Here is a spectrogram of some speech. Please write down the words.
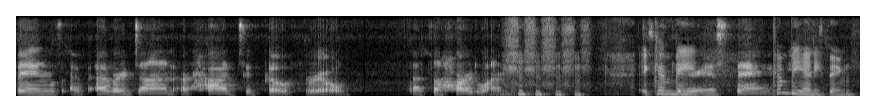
things i've ever done or had to go through. That's a hard one. it can be thing. Can be anything.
